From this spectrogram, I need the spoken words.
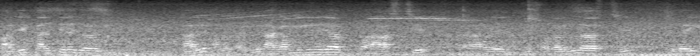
বাজে কালচারে জড়াবি তাহলে ভালো থাকবে। আগামী দিনে যা আসছে আমাদের যে সকালগুলো আসছে সেটা এই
